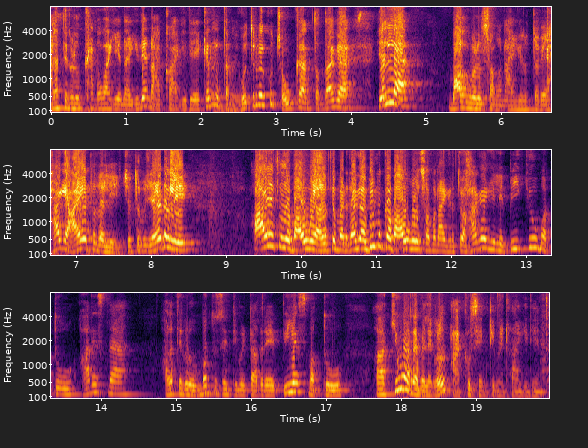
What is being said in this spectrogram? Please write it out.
ಅಳತೆಗಳು ಕ್ರಮವಾಗಿ ಏನಾಗಿದೆ? ನಾಲ್ಕು ಆಗಿದೆ. ಯಾಕೆಂದರೆ ತಮಗೆ ಗೊತ್ತಿರಬೇಕು ಚೌಕ ಅಂತಂದಾಗ ಎಲ್ಲ ಬಾಹುಗಳು ಸಮನಾಗಿರುತ್ತವೆ. ಹಾಗೆ ಆಯತದಲ್ಲಿ, ಚತುರ್ಭುಜ ಎರಡರಲ್ಲಿ ಆಯತದ ಬಾವುಗಳು ಅಳತೆ ಮಾಡಿದಾಗ ಅಭಿಮುಖ ಬಾವುಗಳು ಸಮನಾಗಿರ್ತವೆ. ಹಾಗಾಗಿ ಇಲ್ಲಿ ಪಿ ಕ್ಯೂ ಮತ್ತು ಆರ್ ಎಸ್ನ ಅಳತೆಗಳು ಒಂಬತ್ತು ಸೆಂಟಿಮೀಟರ್ ಆದರೆ ಪಿ ಎಸ್ ಮತ್ತು ಕ್ಯೂ ಆರ್ನ ಬೆಲೆಗಳು ನಾಲ್ಕು ಸೆಂಟಿಮೀಟರ್ ಆಗಿದೆ ಅಂತ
